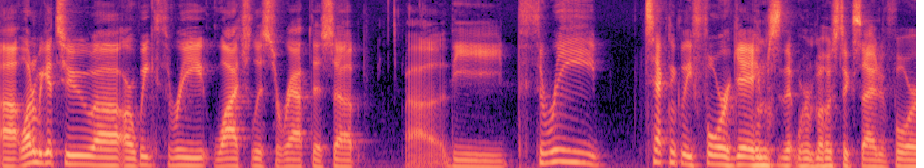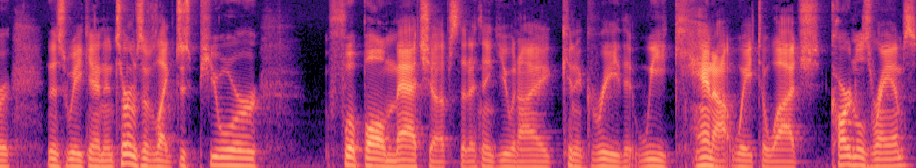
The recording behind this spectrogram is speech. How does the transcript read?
Uh, why don't we get to uh, our week three watch list to wrap this up? Uh, the three, technically four games that we're most excited for this weekend in terms of like just pure football matchups that I think you and I can agree that we cannot wait to watch. Cardinals Rams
